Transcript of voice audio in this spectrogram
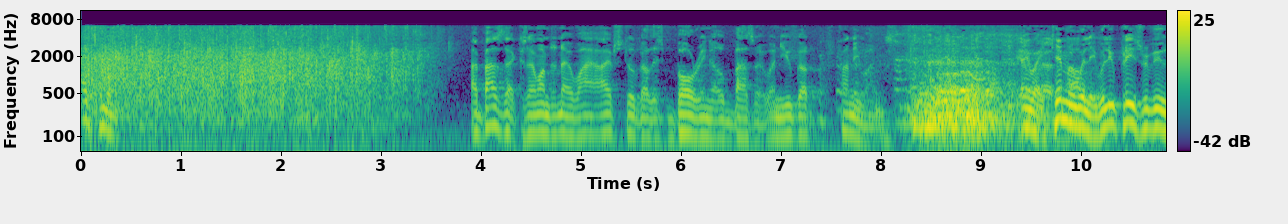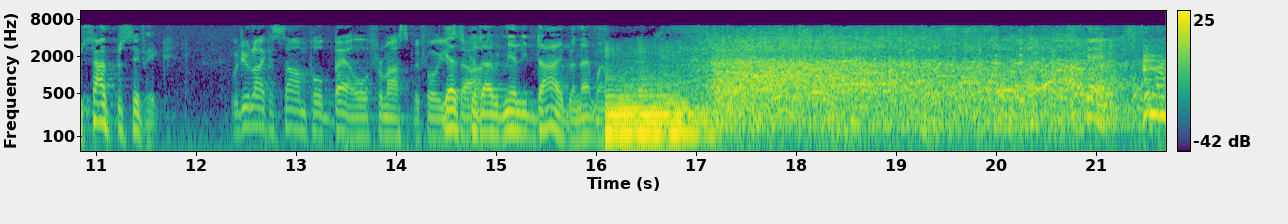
Excellent. I buzzed that because I wanted to know why I've still got this boring old buzzer when you've got funny ones. anyway, Tim and uh, Willie, will you please review South Pacific? Would you like a sample bell from us before you yes, start? Yes, because I nearly died when that went. okay, Tim and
